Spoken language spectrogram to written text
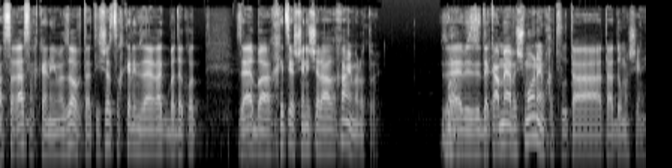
עשרה שחקנים, עזוב, את התשעה שחקנים זה היה רק בדקות, זה היה בחצי השני של ההערכה, אם אני לא טועה. זה זה דקה 108 הם חטפו את האדום השני.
